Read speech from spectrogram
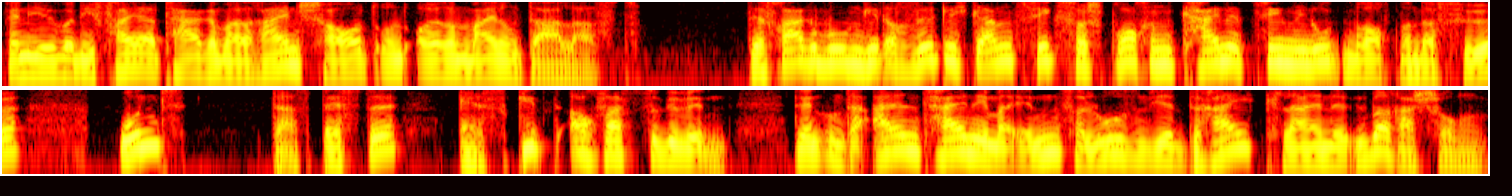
wenn ihr über die Feiertage mal reinschaut und eure Meinung dalasst. Der Fragebogen geht auch wirklich ganz fix versprochen, keine 10 Minuten braucht man dafür. Und das Beste, es gibt auch was zu gewinnen, denn unter allen TeilnehmerInnen verlosen wir drei kleine Überraschungen.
